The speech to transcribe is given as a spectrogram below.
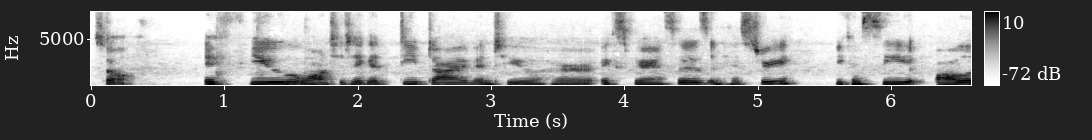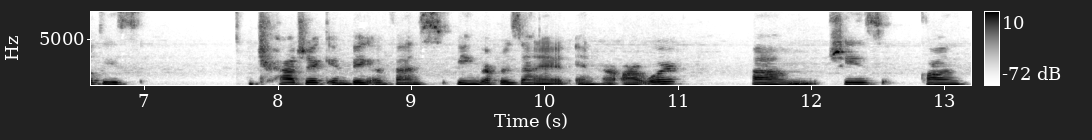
So, if you want to take a deep dive into her experiences in history, you can see all of these tragic and big events being represented in her artwork. Um, she's gone,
